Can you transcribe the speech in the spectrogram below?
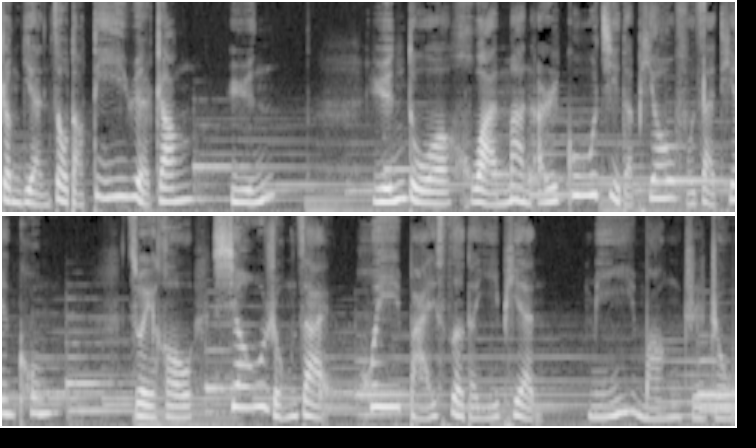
正演奏到第一乐章《云》，云朵缓慢而孤寂地漂浮在天空，最后消融在。灰白色的一片迷茫之中。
